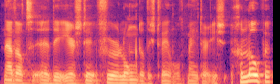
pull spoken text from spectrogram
nadat eh, de eerste furlong, dat is 200 meter, is gelopen.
